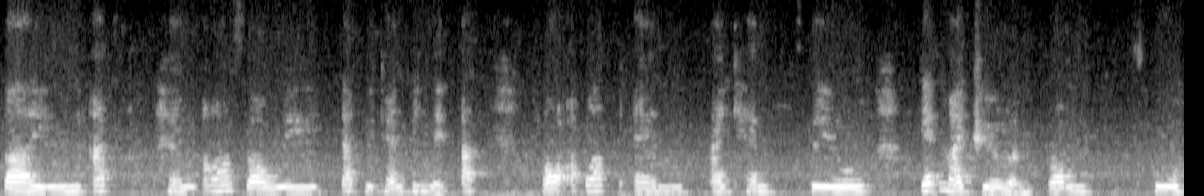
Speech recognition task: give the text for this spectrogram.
starting at ten o'clock so we that we can finish at four o'clock and I can still get my children from school.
